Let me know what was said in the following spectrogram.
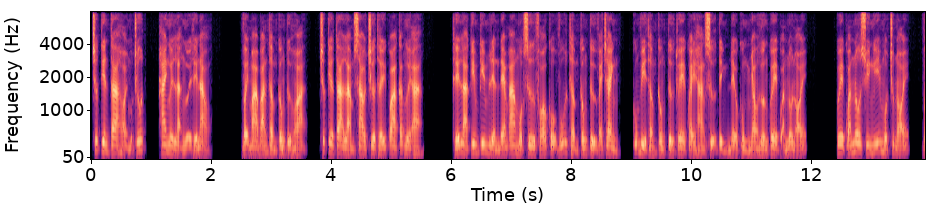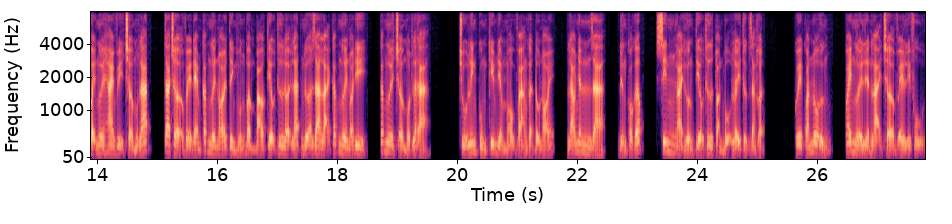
trước tiên ta hỏi một chút, hai ngươi là người thế nào? Vậy mà bán thẩm công tử họa, trước kia ta làm sao chưa thấy qua các ngươi a? Thế là kim kim liền đem a một sư phó cổ vũ thẩm công tử vẽ tranh, cũng vì thẩm công tử thuê quầy hàng sự tình đều cùng nhau hướng quê quán nô nói. Quê quán nô suy nghĩ một chút nói, vậy ngươi hai vị chờ một lát, ta trở về đem các ngươi nói tình huống bẩm báo tiểu thư đợi lát nữa ra lại các ngươi nói đi, các ngươi chờ một lát ta. Trụ linh cùng kim điểm màu vàng gật đầu nói, lão nhân ra đừng có gấp, xin ngài hướng tiểu thư toàn bộ lấy thực giản thuật. Quê quán nô ứng, quay người liền lại trở về lý phủ.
